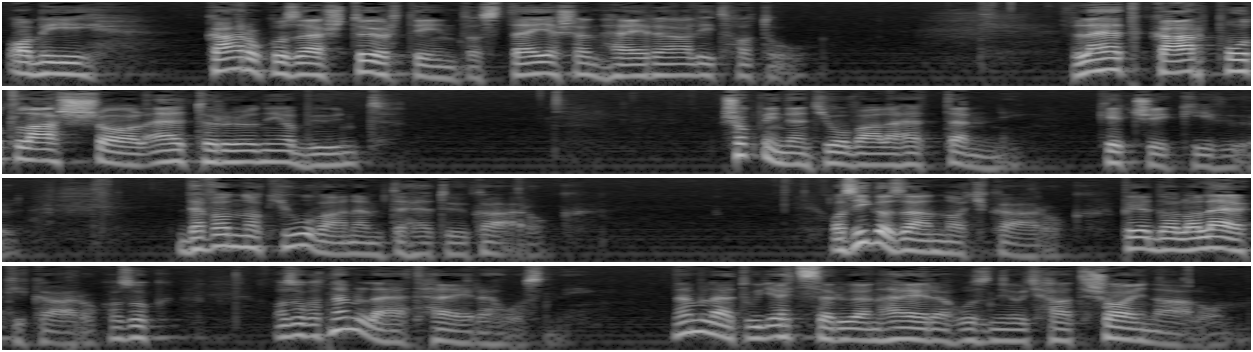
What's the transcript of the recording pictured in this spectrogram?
Ami károkozás történt, az teljesen helyreállítható? Lehet kárpótlással eltörölni a bűnt? Sok mindent jóvá lehet tenni, kétség kívül. De vannak jóvá nem tehető károk. Az igazán nagy károk, például a lelki károk, azok, azokat nem lehet helyrehozni. Nem lehet úgy egyszerűen helyrehozni, hogy hát sajnálom.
